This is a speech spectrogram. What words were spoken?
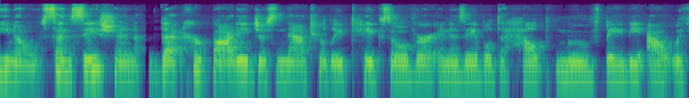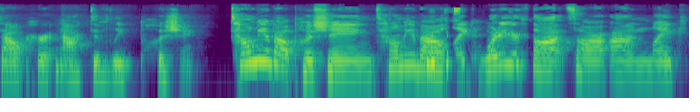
you know sensation that her body just naturally takes over and is able to help move baby out without her actively pushing. Tell me about pushing. Tell me about like what are your thoughts are on like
